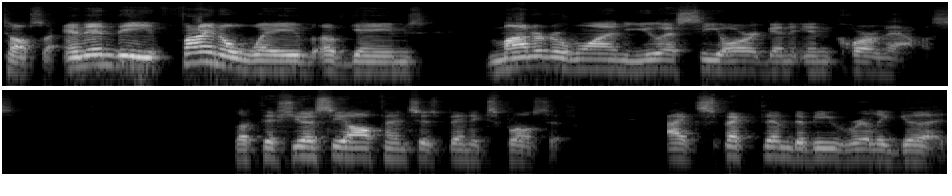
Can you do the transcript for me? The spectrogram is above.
Tulsa, and then the final wave of games. Monitor one, USC, Oregon in Corvallis. Look, this USC offense has been explosive. I expect them to be really good.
